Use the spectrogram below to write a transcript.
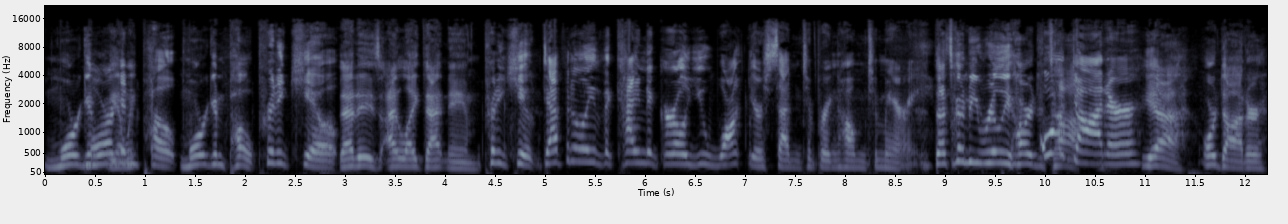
Morgan yeah, Morgan we- Pope. Morgan Pope. Pretty cute. That is I like that name. Pretty cute. Definitely the kind of girl you want your son to bring home to marry. That's going to be really hard to Or top. daughter. Yeah, or daughter.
